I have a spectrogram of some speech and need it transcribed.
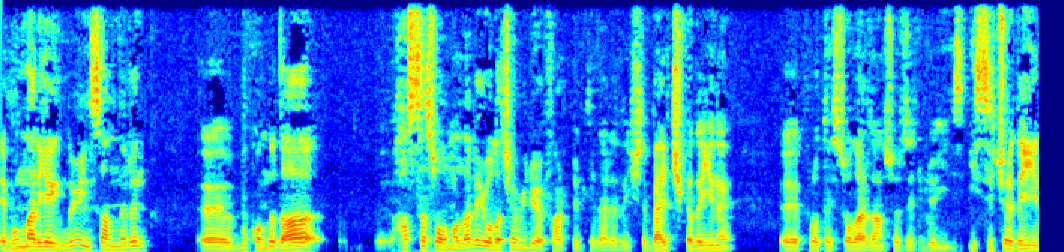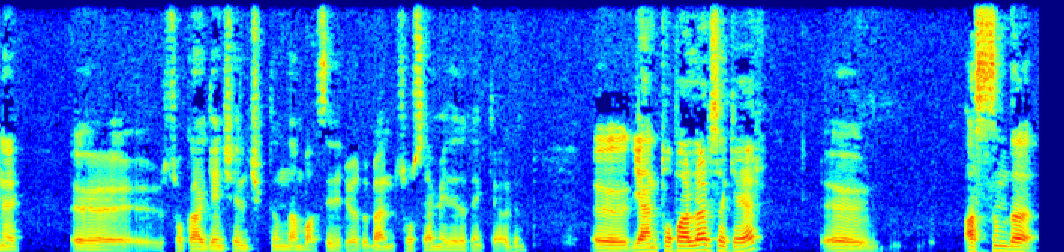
e, bunlar yayılıyor. İnsanların e, bu konuda daha hassas olmalarına yol açabiliyor farklı ülkelerde de. İşte Belçika'da yine e, protestolardan söz ediliyor. İs- İsviçre'de yine e, sokağa gençlerin çıktığından bahsediliyordu. Ben sosyal medyada denk geldim. E, yani toparlarsak eğer e, aslında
